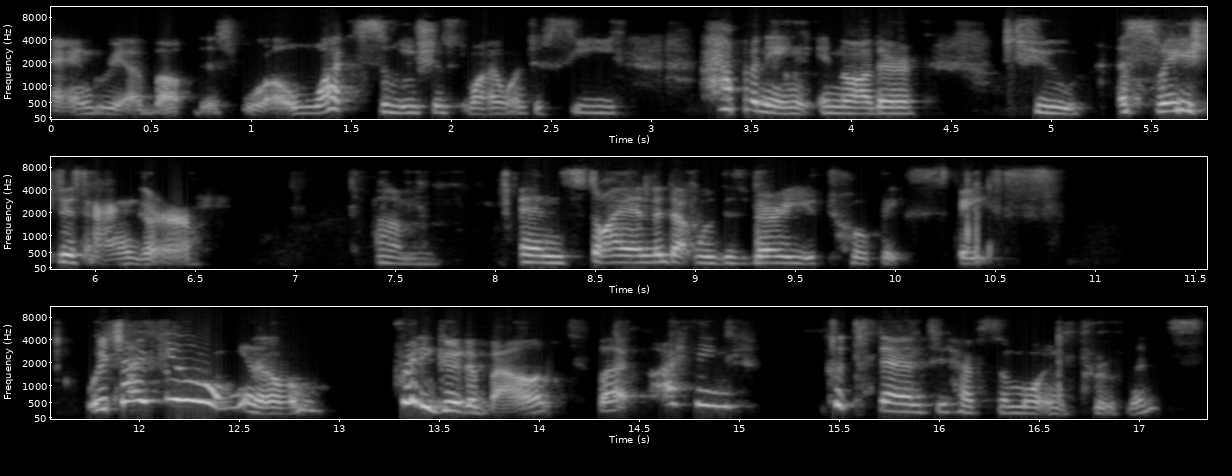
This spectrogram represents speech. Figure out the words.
angry about this world? What solutions do I want to see happening in order to assuage this anger? Um, and so I ended up with this very utopic space, which I feel, you know, pretty good about, but I think could stand to have some more improvements.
